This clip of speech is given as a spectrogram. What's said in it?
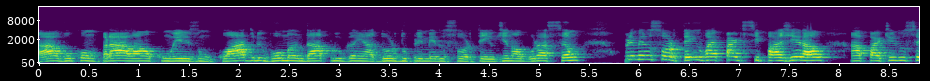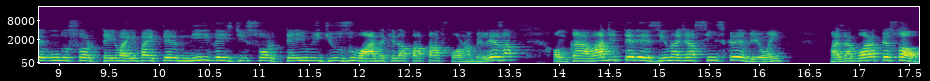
tá? Vou comprar lá com eles um quadro e vou mandar para o ganhador do primeiro sorteio de inauguração. O primeiro sorteio vai participar geral. A partir do segundo sorteio aí vai ter níveis de sorteio e de usuário aqui da plataforma, beleza? Ó, um cara lá de Teresina já se inscreveu, hein? Mas agora, pessoal,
